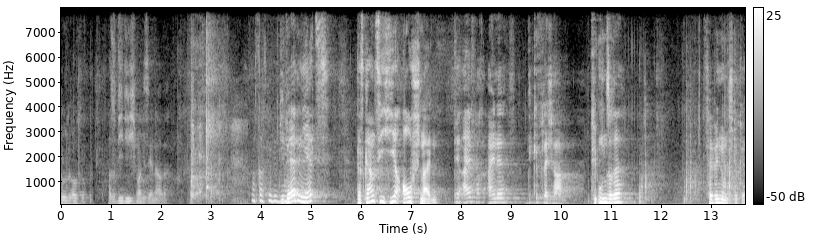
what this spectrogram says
cool drauf. Also die, die ich mal gesehen habe. Was hast du Wir gesehen? werden jetzt das Ganze hier aufschneiden. Wir einfach eine dicke Fläche haben. Für unsere Verbindungsstücke.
